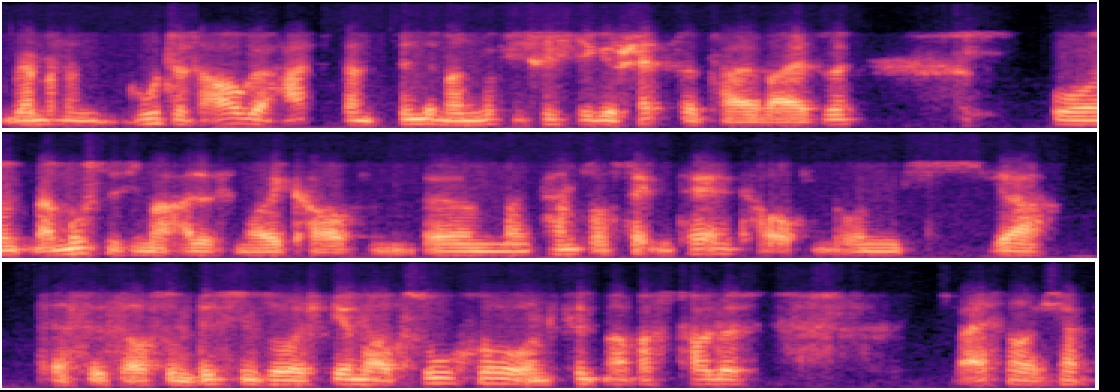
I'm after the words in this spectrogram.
wenn man ein gutes Auge hat, dann findet man wirklich richtige Schätze teilweise. Und man muss nicht immer alles neu kaufen. Ähm, man kann es auch Secondhand kaufen. Und ja, das ist auch so ein bisschen so, ich gehe mal auf Suche und finde mal was Tolles. Ich weiß noch, ich habe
